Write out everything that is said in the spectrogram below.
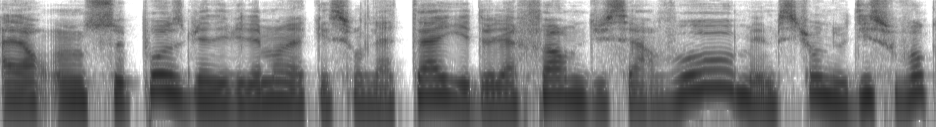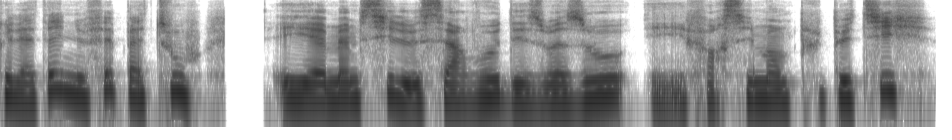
Alors, on se pose bien évidemment la question de la taille et de la forme du cerveau, même si on nous dit souvent que la taille ne fait pas tout. Et même si le cerveau des oiseaux est forcément plus petit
